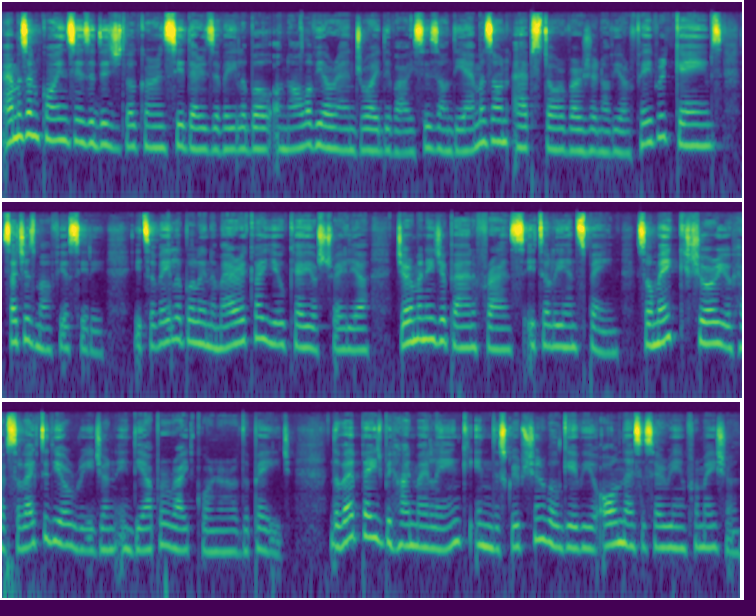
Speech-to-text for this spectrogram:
Amazon Coins is a digital currency that is available on all of your Android devices on the Amazon App Store version of your favorite games, such as Mafia City. It's available in America, UK, Australia, Germany, Japan, France, Italy, and Spain, so make sure you have selected your region in the upper right corner of the page. The web page behind my link in description will give you all necessary information.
